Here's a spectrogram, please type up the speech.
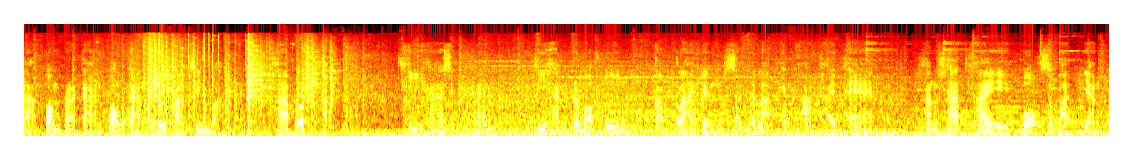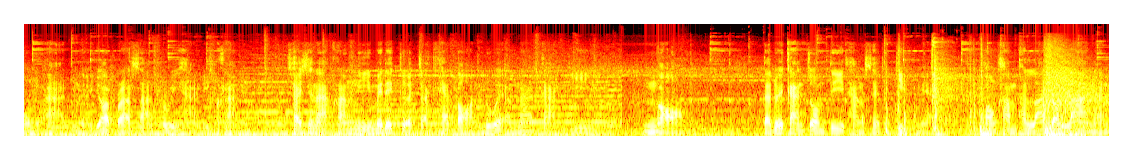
จากป้อมปราการป้องกันด้วยความสิ้นหวัง ภาพรถถัง T55 ที่หันกระบอกปืนกลับกลายเป็นสัญลักษณ์แห่งความพ่ายแพ้ ทางชาติไทยโบกสะบัดอย่างองอาจเหนือยอดปราสาทพระวิหารอีกครั้งชัยชนะครั้งนี้ไม่ได้เกิดจากแค่ตอนด้วยอำนาจการยีงอง แต่ด้วยการโจมตีทางเศรษฐกิจเนี่ยทองคำพันล้านดอลลาร์นั้น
